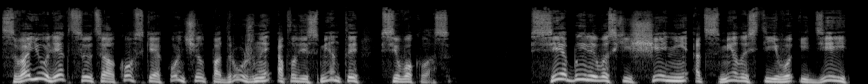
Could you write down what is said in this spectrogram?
Свою лекцию Циолковский окончил подружные аплодисменты всего класса. Все были в восхищении от смелости его идей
